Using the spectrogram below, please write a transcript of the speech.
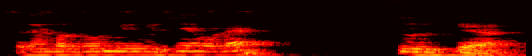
ഇത്രയും പറഞ്ഞുകൊണ്ട് ഈ വിഷയം ഇവിടെ ചുരുക്കുകയാണ്.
